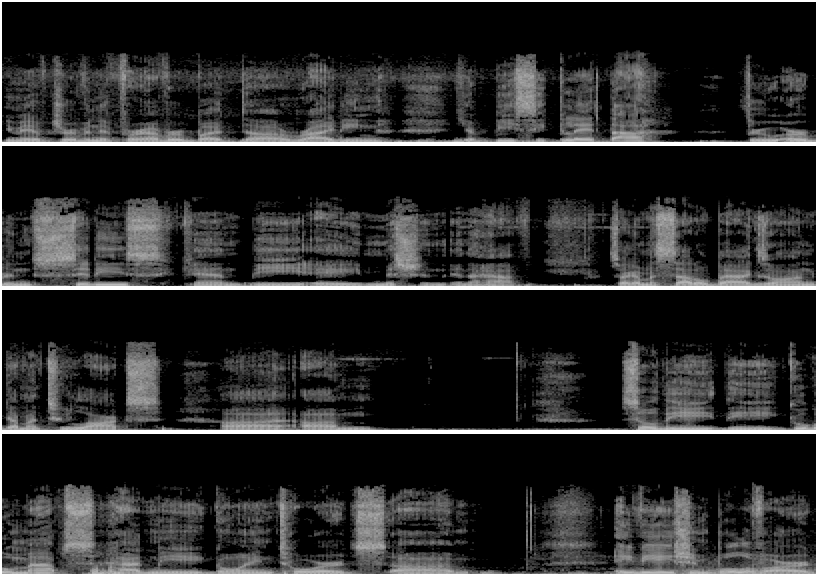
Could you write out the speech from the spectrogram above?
You may have driven it forever, but uh, riding your bicicleta through urban cities can be a mission and a half. So I got my saddlebags on, got my two locks. Uh, um, so the the Google Maps had me going towards um, Aviation Boulevard,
